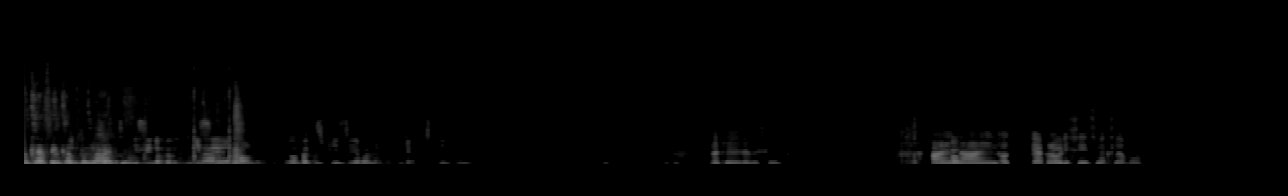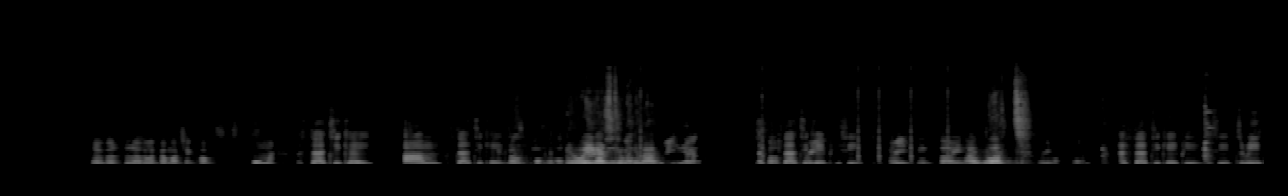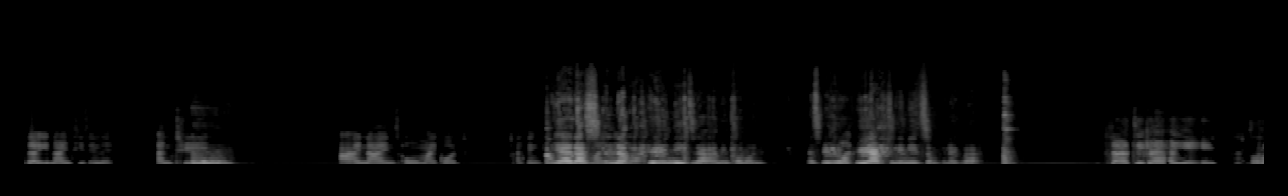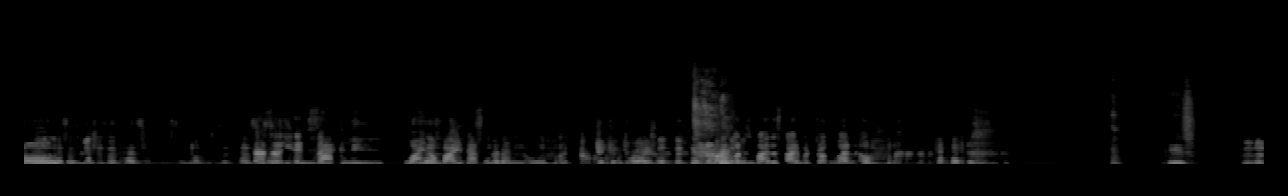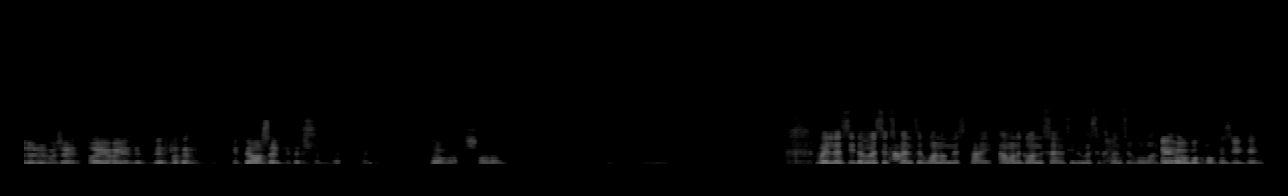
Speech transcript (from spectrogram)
Okay, I think I'm Look, look, look at this PC. Look at this PC. I found it. Look at this PC. Imagine if you get this PC. Okay, let me see. I nine. Okay, I can already see it's next level. No, but look, look how much it costs. Oh my, 30k. Um, 30k. It costs- Yeah, what are you guys talking about? three- no, A 30k three, PC. three thirty A what? Three ni- A 30k PC. Three 3090s in it, and two Mm. i9s. Oh my god. I think. Yeah, oh that's my no. Who needs that? I mean, come on. Let's be real. What? Who actually needs something like that? 30k. Bro. mu- it's as much as a Tesla. It's as much as a Tesla. That's a, exactly. Why not buy a Tesla then? Oh my god. You can drive and the Tesla Might has as like well just buy the Cybertruck, man. Oh. Please. No, no, no, no, but sorry. Oh yeah, oh yeah. This, this. Look at. this. I'll send you this. So much. Hold on. Wait, let's see the most expensive one on this site. I want to go on the site and see the most expensive one. Wait, overclockers UK.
